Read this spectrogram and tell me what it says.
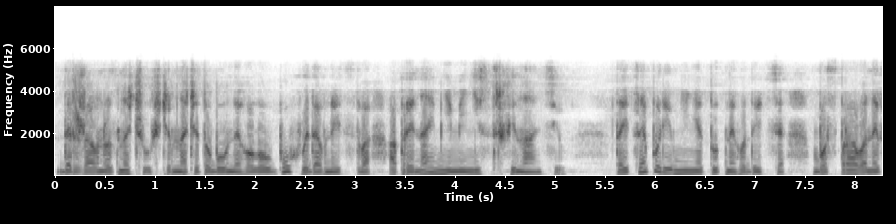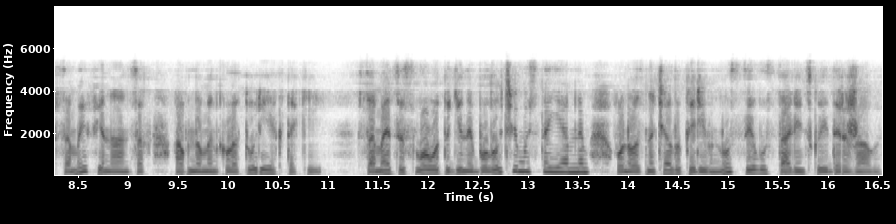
державно значущим, наче то був не головбух видавництва, а принаймні міністр фінансів. Та й це порівняння тут не годиться, бо справа не в самих фінансах, а в номенклатурі як такій. Саме це слово тоді не було чимось таємним, воно означало керівну силу сталінської держави.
